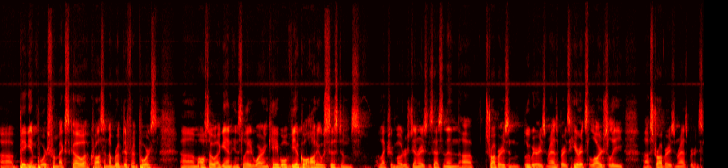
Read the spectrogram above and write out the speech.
uh, big imports from Mexico across a number of different ports. Um, also, again, insulated wire and cable, vehicle audio systems, electric motors, generators, and sets, and then uh, strawberries and blueberries and raspberries. Here, it's largely uh, strawberries and raspberries.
